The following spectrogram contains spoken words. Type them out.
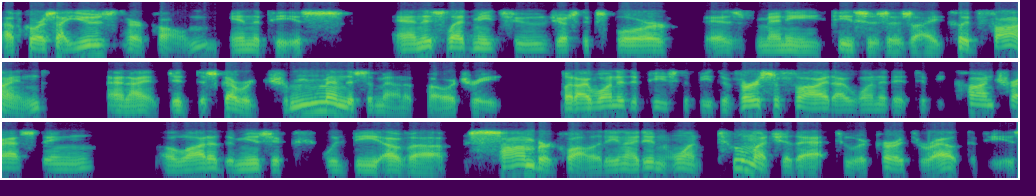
Of course, I used her poem in the piece, and this led me to just explore as many pieces as I could find. And I did discover tremendous amount of poetry, but I wanted the piece to be diversified. I wanted it to be contrasting. A lot of the music would be of a somber quality, and I didn't want too much of that to occur throughout the piece.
